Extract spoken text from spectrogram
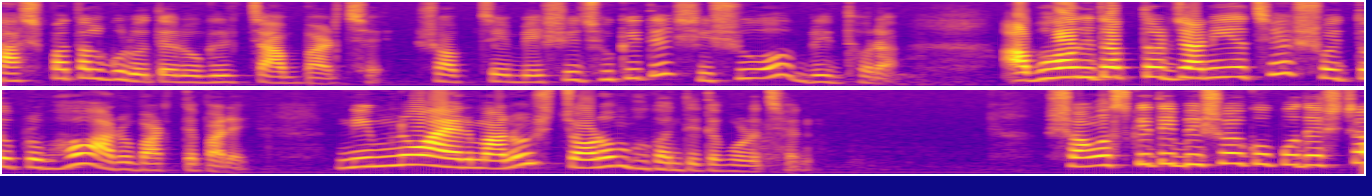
হাসপাতালগুলোতে রোগীর চাপ বাড়ছে। সবচেয়ে বেশি ঝুঁকিতে শিশু ও বৃদ্ধরা। আবহাওয়া অধিদপ্তর জানিয়েছে, শৈত্যপ্রবাহ আরও বাড়তে পারে। নিম্ন আয়ের মানুষ চরম ভোগান্তিতে পড়েছেন। সংস্কৃতি বিষয়ক উপদেষ্টা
